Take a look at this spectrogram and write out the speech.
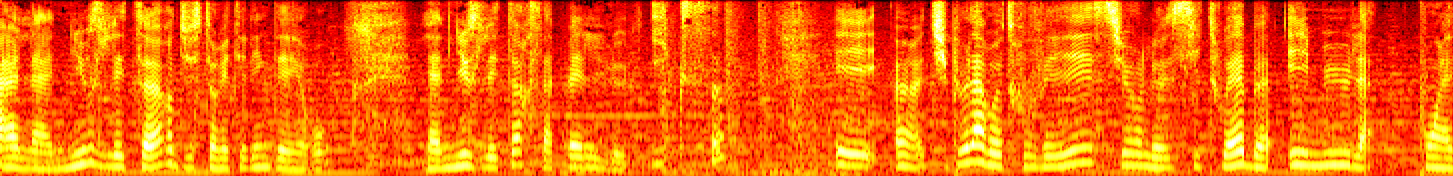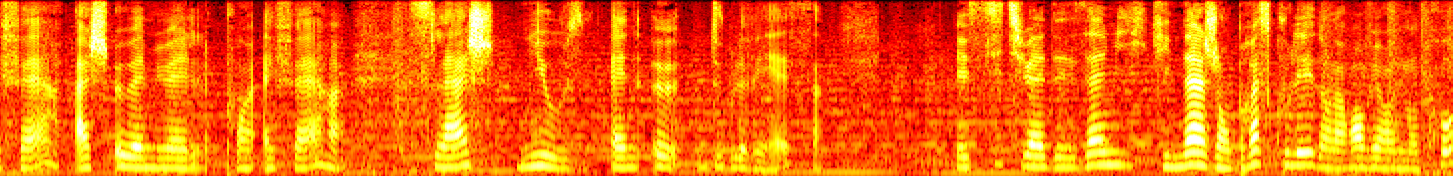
à la newsletter du storytelling des héros. La newsletter s'appelle le X et euh, tu peux la retrouver sur le site web emul.fr, h e m u l.fr slash news, N-E-W-S. Et si tu as des amis qui nagent en brasse coulée dans leur environnement pro,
